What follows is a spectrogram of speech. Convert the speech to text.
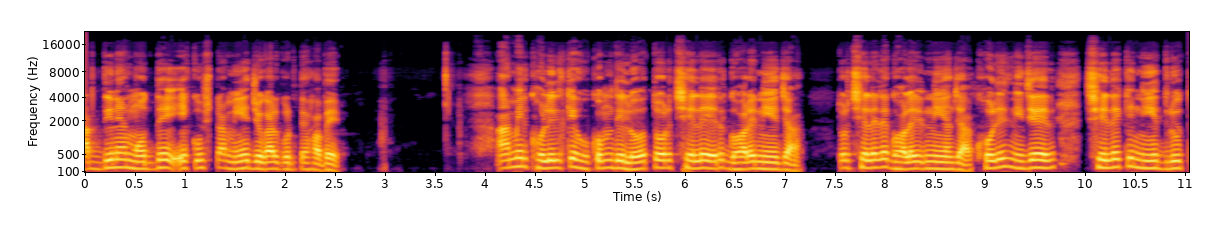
আট দিনের মধ্যে একুশটা মেয়ে জোগাড় করতে হবে। আমির খলিলকে হুকুম দিল, তোর ছেলের ঘরে নিয়ে যা। তোর ছেলেরে ঘরে নিয়ে যা। খলিল নিজের ছেলেকে নিয়ে দ্রুত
